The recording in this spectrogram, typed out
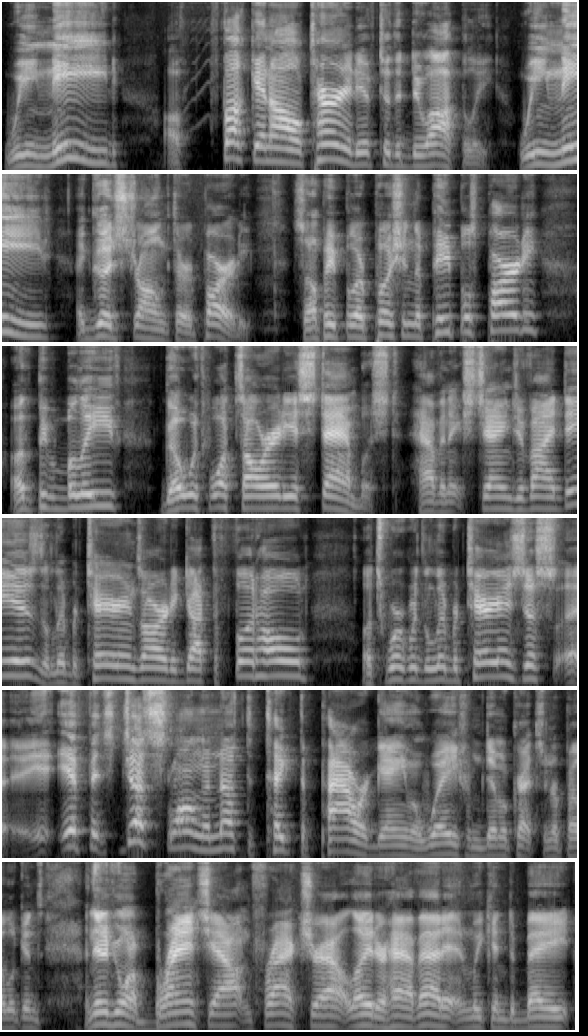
We need a fucking alternative to the duopoly. We need a good, strong third party. Some people are pushing the People's Party. Other people believe go with what's already established. Have an exchange of ideas. The Libertarians already got the foothold. Let's work with the libertarians just uh, if it's just long enough to take the power game away from Democrats and Republicans. And then if you want to branch out and fracture out later, have at it, and we can debate.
